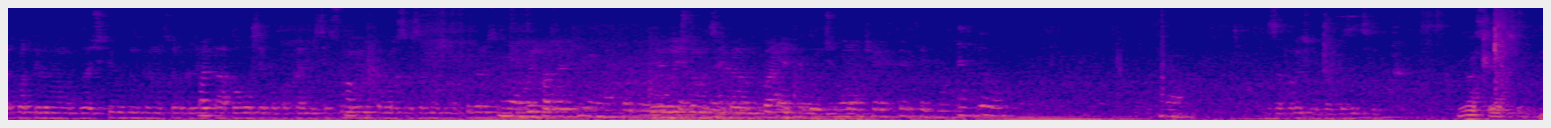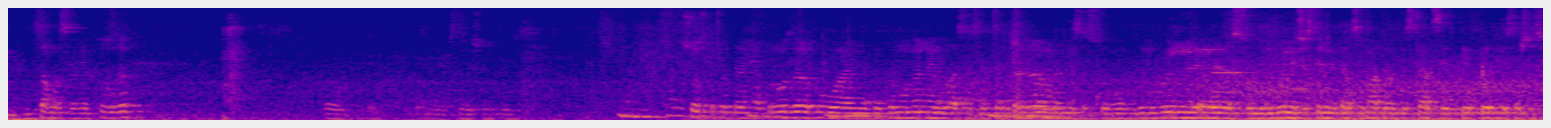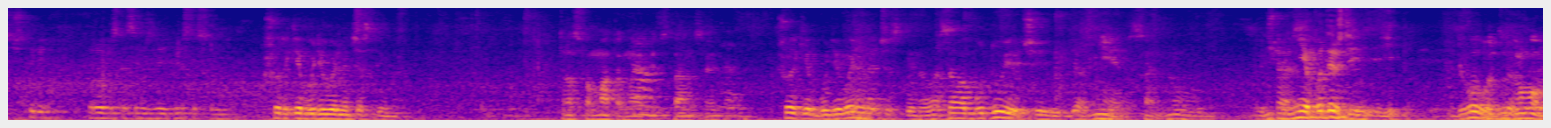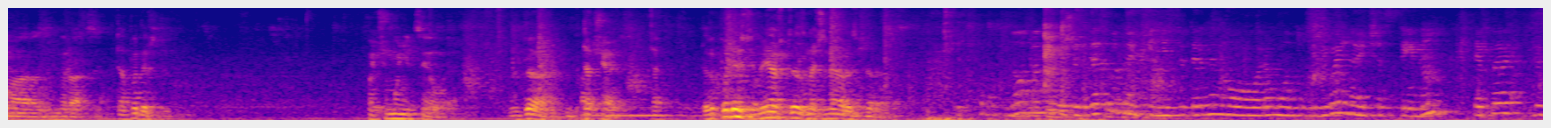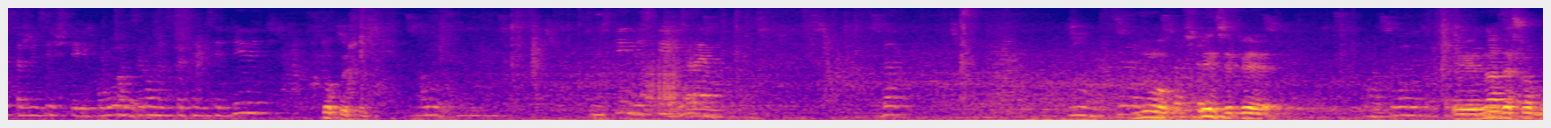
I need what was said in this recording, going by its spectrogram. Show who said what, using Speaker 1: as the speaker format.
Speaker 1: та квартира номер 24, будинку номер 41, а по вулиці ППК місті Суми, товариство замежного
Speaker 2: Ні, ну
Speaker 1: господарства.
Speaker 2: подожди, ну,
Speaker 1: компанії Федорченка.
Speaker 2: Через 30 днів.
Speaker 3: СБУ.
Speaker 1: Заперечення пропозиції.
Speaker 4: На сесію.
Speaker 1: Согласование. Хто за? Рішення. Шосте питання про зарахування до комунальної власності та державного міста Суми. Будівельні е, Суми, будівельні частини трансформаторної підстанції ТП-364, Ровівська 79, місто Суми.
Speaker 4: Що таке будівельна частина?
Speaker 5: Трансформаторная
Speaker 3: А,
Speaker 5: підстанція.
Speaker 3: да.
Speaker 4: Що таке будівельна частина? Вона сама будує чи як?
Speaker 5: Ні, це, ну, часть.
Speaker 4: Ні, подожди.
Speaker 5: Тут
Speaker 4: Дволот.
Speaker 5: в другом надо разбираться.
Speaker 4: Та подожди.
Speaker 5: Почему не целая?
Speaker 4: Да. Так,
Speaker 5: часть?
Speaker 4: так, подожди, ну я ж теж починаю розбиратися.
Speaker 3: Ну, вони пишуть, в зв'язку з необхідністю термінового ремонту будівельної частини ТП 364 по вулиці Романська, 79,
Speaker 4: Хто пише?
Speaker 3: Сумський міський РЕМ. Да.
Speaker 2: Ну, це
Speaker 4: Ну, в принципі, е, треба, щоб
